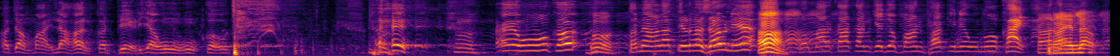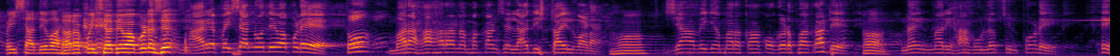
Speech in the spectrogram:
અજા માયલા હલકટ ભેડિયા હું હું કહું એ હું કહું? તમે આણા તેડવા જાવ ને તો મારા કાકાને કેજો પાન ફાકીને એવું ન ખાય. તારે પૈસા દેવા તારા પૈસા દેવા પડે છે? મારે પૈસા નો દેવા પડે. તો? મારા હાહરાના મકાન છે લાદી સ્ટાઇલ વાળા. જ્યાં આવી ગયા મારા કાકો ગડફા કાઢે. હા. નહીં મારી હાહુ લપસીને પડે હે.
